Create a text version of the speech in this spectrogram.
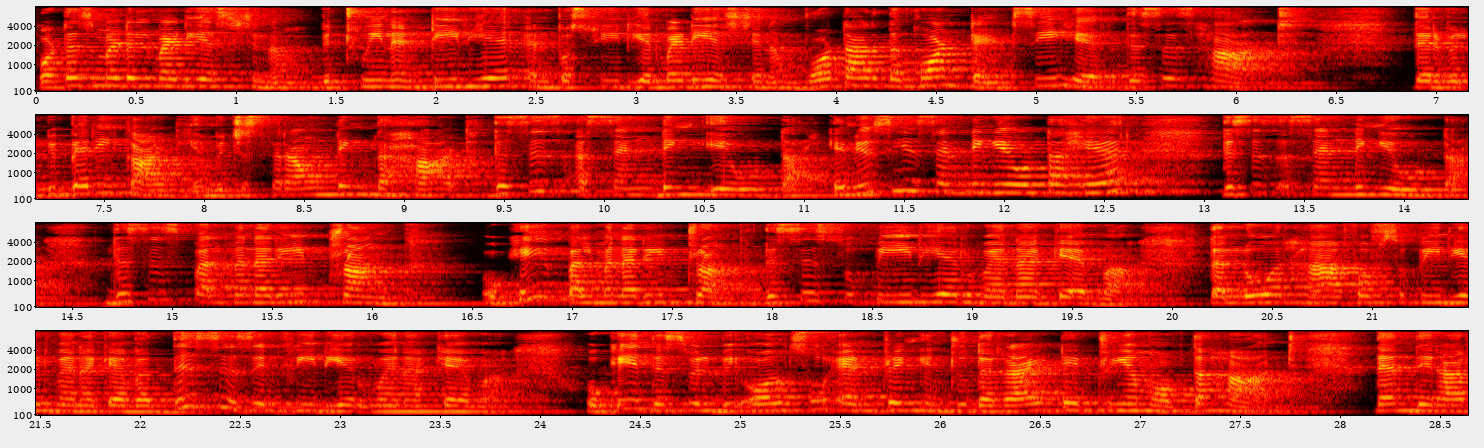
What is middle mediastinum? Between anterior and posterior mediastinum. What are the contents? See here, this is heart. There will be pericardium which is surrounding the heart. This is ascending aorta. Can you see ascending aorta here? This is ascending aorta. This is pulmonary trunk okay pulmonary trunk this is superior vena cava the lower half of superior vena cava this is inferior vena cava okay this will be also entering into the right atrium of the heart then there are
